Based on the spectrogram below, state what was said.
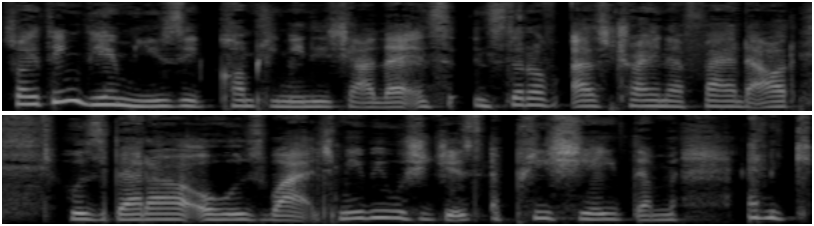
So I think their music complement each other. And instead of us trying to find out who's better or who's what, maybe we should just appreciate them and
